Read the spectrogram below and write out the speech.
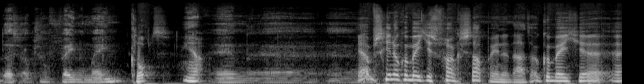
dat is ook zo'n fenomeen. Klopt, ja. En, eh, Ja, misschien ook een beetje Frank Stappen inderdaad. Ook een beetje eh,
